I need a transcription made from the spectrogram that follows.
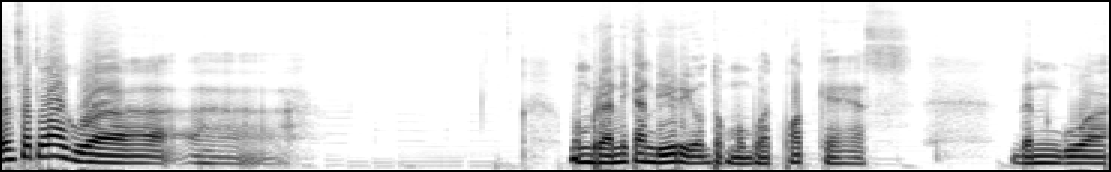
Dan setelah gue uh, memberanikan diri untuk membuat podcast dan gue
